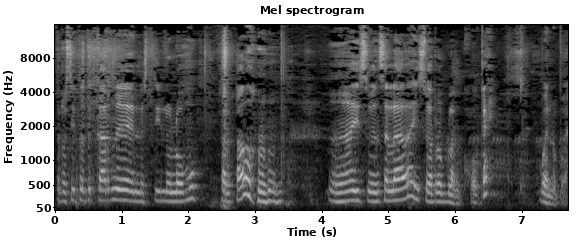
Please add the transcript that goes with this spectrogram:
Trocitos de carne el estilo lomo saltado. Ajá, y su ensalada y su arroz blanco. ¿Ok? Bueno, pues.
